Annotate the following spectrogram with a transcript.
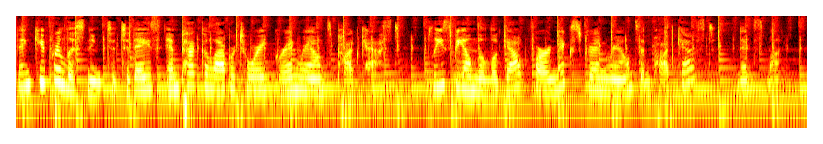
Thank you for listening to today's Impact Collaboratory Grand Rounds podcast. Please be on the lookout for our next Grand Rounds and podcast next month.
